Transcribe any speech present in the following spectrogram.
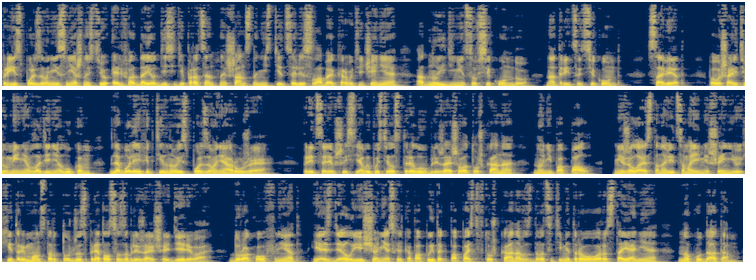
При использовании с внешностью эльфа дает 10% шанс нанести цели слабое кровотечение 1 единицу в секунду на 30 секунд. Совет. Повышайте умение владения луком для более эффективного использования оружия. Прицелившись, я выпустил стрелу в ближайшего тушкана, но не попал. Не желая становиться моей мишенью, хитрый монстр тут же спрятался за ближайшее дерево. Дураков нет. Я сделал еще несколько попыток попасть в тушканов с 20-метрового расстояния, но куда там?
